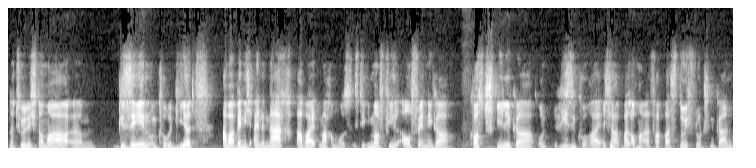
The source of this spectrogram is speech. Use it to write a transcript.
natürlich nochmal ähm, gesehen und korrigiert. Aber wenn ich eine Nacharbeit machen muss, ist die immer viel aufwendiger, kostspieliger und risikoreicher, weil auch mal einfach was durchflutschen kann,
